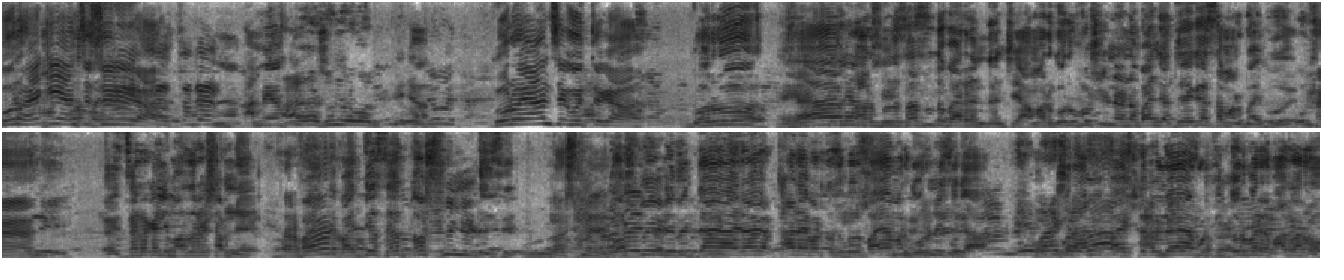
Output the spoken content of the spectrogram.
গরু হ্যাঁ কি আনছে চুরিরা আমি গরু। আনছে কই থেকে গরু হ্যাঁ তার বলে শাসন তো বাইরে আনতে আমার গরু বসি না বাঞ্জা হয়ে গেছে আমার ভাই বই হ্যাঁ। এই চারাকালি মাজারের সামনে। তারপর? বাজ্যছে দশ মিনিট হয়েছে। দশ মিনিট? দশ মিনিট ঠাড়াই বাড়তেছে বলে, ভাই আমার গরু নিছে গা। আমি বাইশ টাকা লয়ে পড়ছি তোর বারে বাজারও।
